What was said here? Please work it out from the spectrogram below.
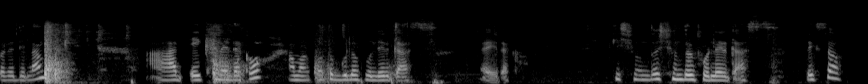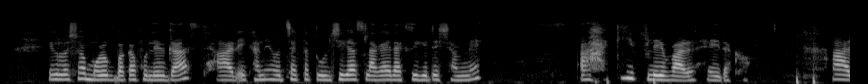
করে দিলাম। আর এখানে দেখো, আমার কতগুলো ফুলের গাছ। এই দেখো, কি সুন্দর সুন্দর ফুলের গাছ, দেখছ? এগুলো সব মোরগ বাঁকা ফুলের গাছ, আর এখানে হচ্ছে একটা তুলসী গাছ লাগাই রাখছি গেটের সামনে। আহ, কি ফ্লেভার এই দেখো। আর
